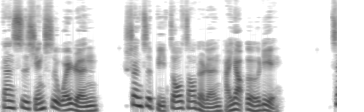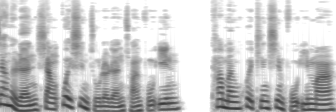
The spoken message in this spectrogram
但是行事为人，甚至比周遭的人还要恶劣。这样的人向未信主的人传福音，他们会听信福音吗？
